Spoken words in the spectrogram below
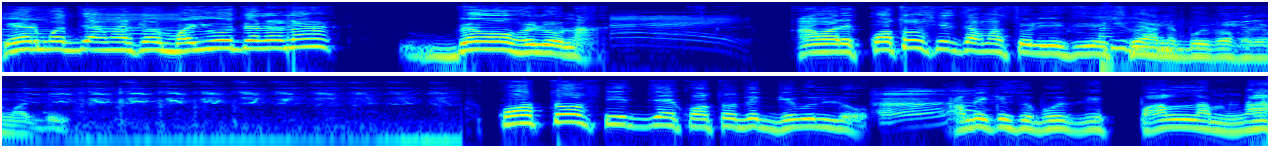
এর মধ্যে আমার কেউ মাইও দিলে না বেও হইল না। আমার কত শীত আমার চলে গেছে ছিয়ানব্বই বছরের মধ্যে। কত শীত যে কত দিক গেবুলল। আমি কিছু বুঝতে পারলাম না।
